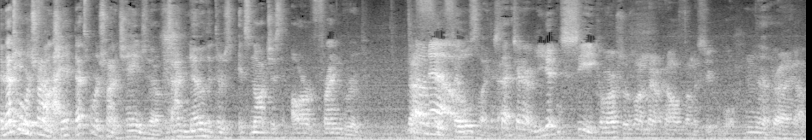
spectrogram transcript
and that's what we're trying to change that's what we're trying to change though because i know that there's it's not just our friend group that Oh, no. feels like It's that that You didn't see commercials on mental health on the Super Bowl no growing up.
